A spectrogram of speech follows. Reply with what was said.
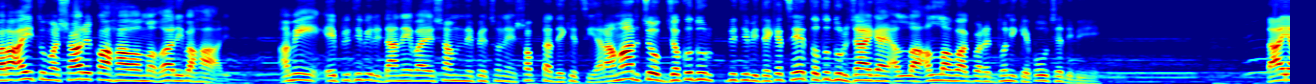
ফারাআইতু মাশারিকাহা ওয়া মাগারিবাহা। আমি এই পৃথিবীর ডানে বায়ে সামনে পেছনে সবটা দেখেছি, আর আমার চোখ যতদূর পৃথিবী দেখেছে, ততদূর জায়গায় আল্লাহ আল্লাহ আকবরের ধ্বনিকে পৌঁছে দিবে। তাই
